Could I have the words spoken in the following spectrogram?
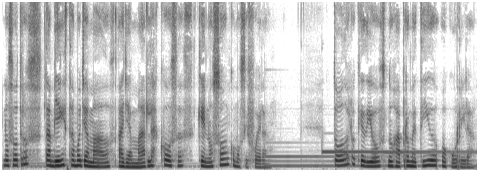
Nosotros también estamos llamados a llamar las cosas que no son como si fueran. Todo lo que Dios nos ha prometido ocurrirá.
